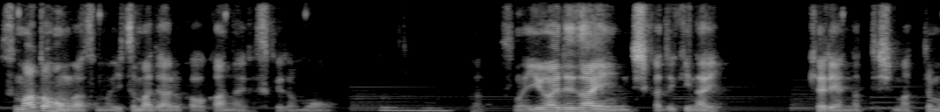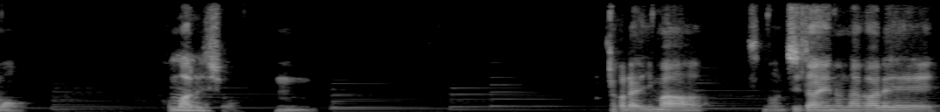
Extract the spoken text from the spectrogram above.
スマートフォンがそのいつまであるかわかんないですけどもうんその UI デザインしかできないキャリアになってしまっても困るでしょう。うんだから今その時代の流れ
